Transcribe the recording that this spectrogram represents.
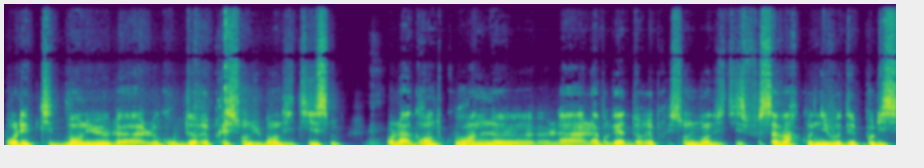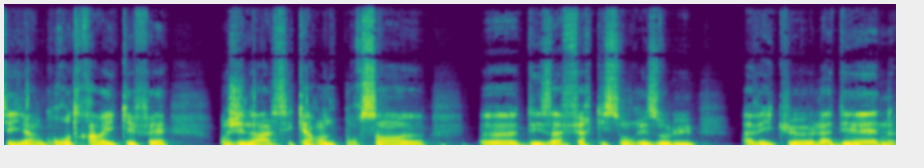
pour les petites banlieues, la- le groupe de répression du banditisme. Pour la grande couronne, le- la, la brigade de répression du banditisme. Il faut savoir qu'au niveau des policiers, il y a un gros travail qui est fait. En général, c'est 40% euh, des affaires qui sont résolues avec l'ADN.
